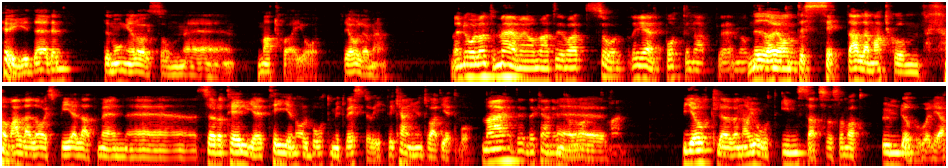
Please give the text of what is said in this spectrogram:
höjd är det inte många lag som eh, matchar i år. Det håller jag med om. Men du håller inte med mig om att det var ett så rejält bottennapp eh, Nu har jag inte sett alla matcher som alla lag spelat men eh, Södertälje 10-0 borta mot Västervik. Det kan ju inte varit jättebra. Nej, det, det kan det ju inte ha varit. Eh, Nej. Björklöven har gjort insatser som varit undermåliga.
